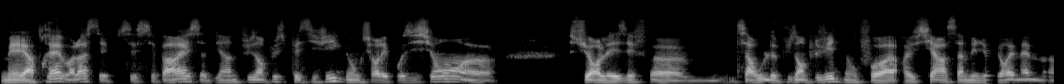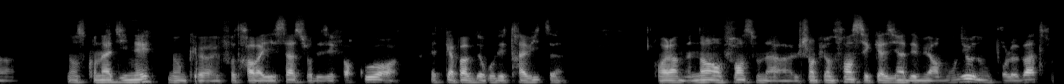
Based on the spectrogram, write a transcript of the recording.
Mais après, voilà, c'est pareil, ça devient de plus en plus spécifique. Donc, sur les positions, euh, sur les ça roule de plus en plus vite. Donc, il faut réussir à s'améliorer même dans ce qu'on a dîné. Donc, euh, il faut travailler ça sur des efforts courts, être capable de rouler très vite. Voilà, maintenant en France, on a le champion de France, c'est quasi un des meilleurs mondiaux. Donc, pour le battre,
